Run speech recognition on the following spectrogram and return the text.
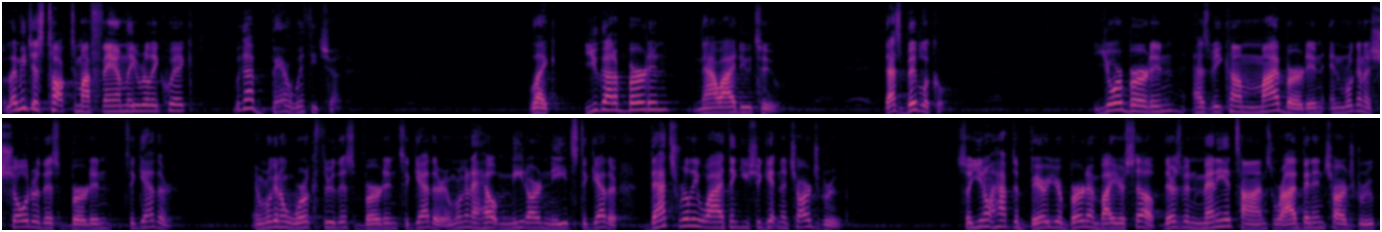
But let me just talk to my family really quick. We got to bear with each other. Like, you got a burden, now I do too. That's biblical. Your burden has become my burden, and we're going to shoulder this burden together. And we're going to work through this burden together, and we're going to help meet our needs together. That's really why I think you should get in a charge group. So you don't have to bear your burden by yourself. There's been many a times where I've been in charge group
